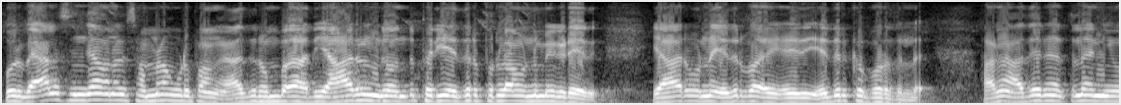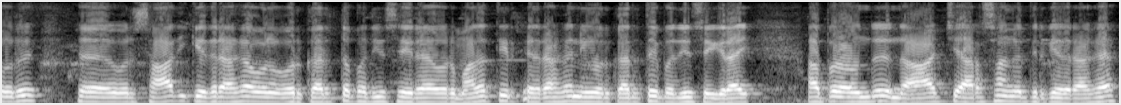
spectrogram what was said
ஒரு வேலை செஞ்சால் அவனுக்கு சம்பளம் கொடுப்பாங்க. அது ரொம்ப அது யாரும் இங்கே வந்து பெரிய எதிர்ப்புலாம் ஒன்றுமே கிடையாது. யாரும் ஒன்றும் எதிர்பா எ- எதிர்க்க போகிறதில்ல ஆனால் அதே நேரத்தில் நீ ஒரு ஒரு சாதிக்கு எதிராக ஒரு- கருத்தை பதிவு செய்கிற ஒரு மதத்திற்கு எதிராக நீ ஒரு கருத்தை பதிவு செய்கிறாய். அப்புறம் வந்து இந்த ஆட்சி அரசாங்கத்திற்கு எதிராக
